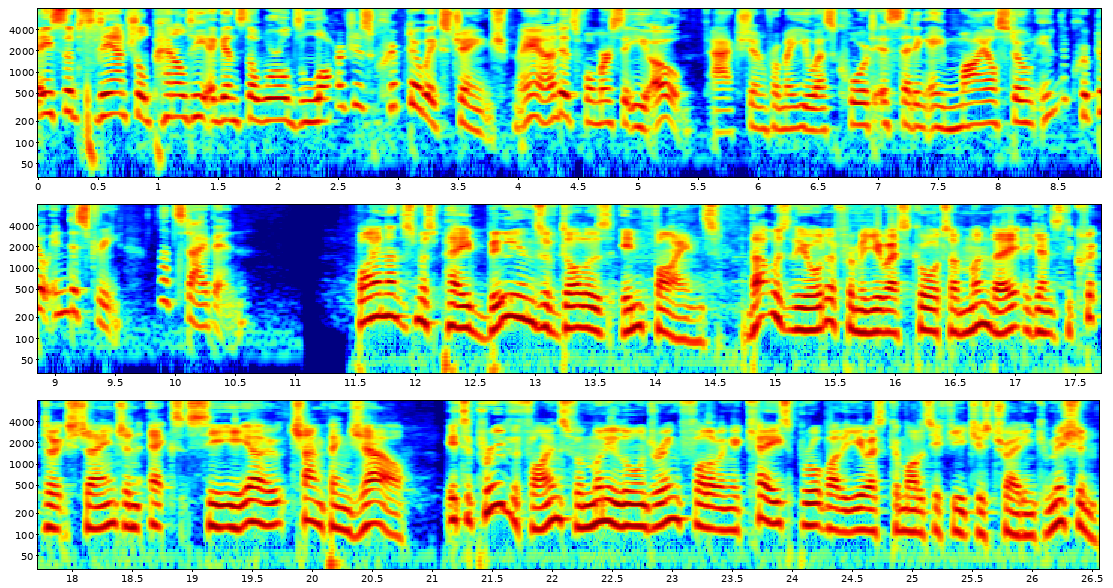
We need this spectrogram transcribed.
a substantial penalty against the world's largest crypto exchange and its former CEO. Action from a U.S. court is setting a milestone in the crypto industry. Let's dive in. Binance must pay billions of dollars in fines. That was the order from a US court on Monday against the crypto exchange and ex CEO Changpeng Zhao. It approved the fines for money laundering following a case brought by the US Commodity Futures Trading Commission.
